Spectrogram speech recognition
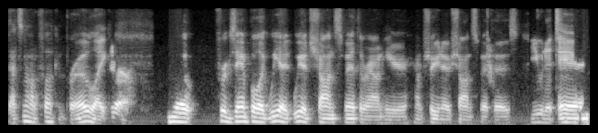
that's not a fucking pro. Like, yeah. you know, for example, like we had we had Sean Smith around here. I'm sure you know Sean Smith is unit. And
